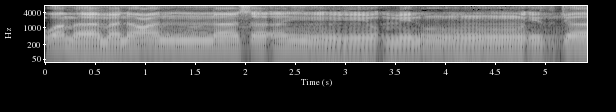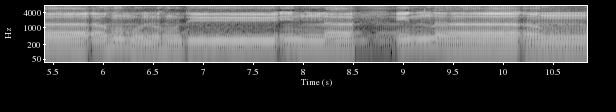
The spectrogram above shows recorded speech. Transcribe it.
وما منع الناس أن يؤمنوا إذ جاءهم الهدي إلا إلا أن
